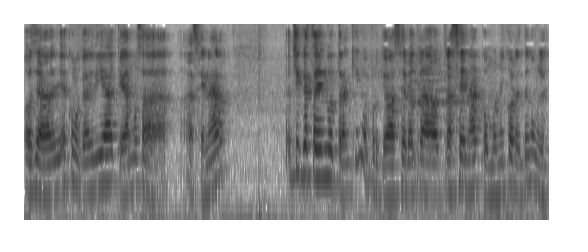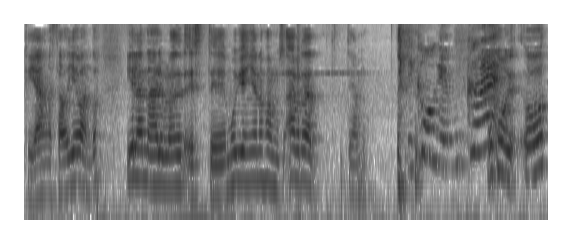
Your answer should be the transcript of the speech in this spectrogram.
O sea, es como que hoy día que vamos a, a cenar, la chica está yendo tranquilo porque va a ser otra otra cena común y corriente como las que ya han estado llevando. Y el anal, brother, este, muy bien, ya nos vamos. Ah, verdad, te amo. Es como que, Es como que, oh,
